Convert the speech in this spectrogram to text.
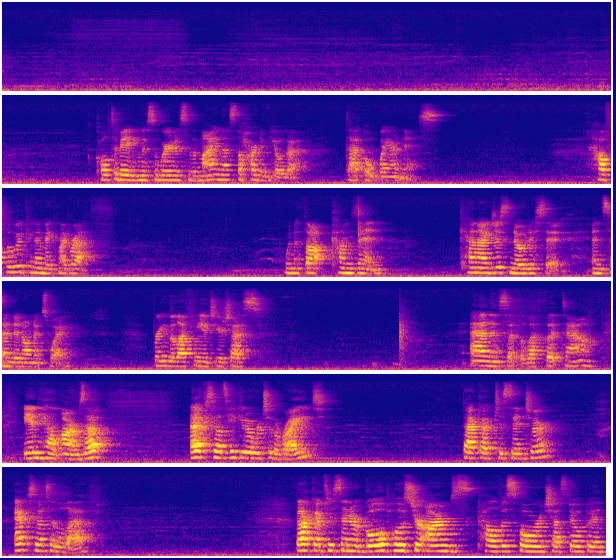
Cultivating this awareness of the mind, that's the heart of yoga. That awareness. How fluid can I make my breath? When a thought comes in, can I just notice it and send it on its way? Bring the left knee into your chest. And then set the left foot down. Inhale, arms up. Exhale, take it over to the right. Back up to center. Exhale to the left. Back up to center. Goal post your arms, pelvis forward, chest open.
